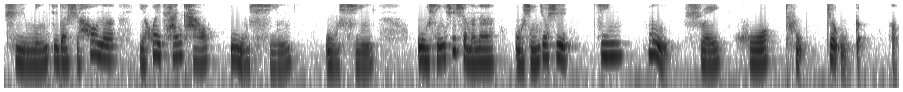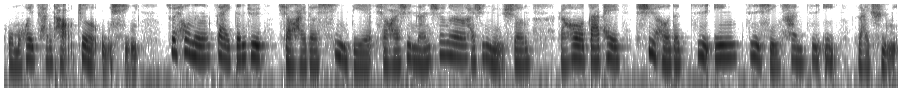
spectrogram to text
取名字的时候呢，也会参考五行。五行，五行是什么呢？五行就是金。木、水、火、土这五个啊，我们会参考这五行。最后呢，再根据小孩的性别，小孩是男生啊还是女生，然后搭配适合的字音、字形和字义来取名。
